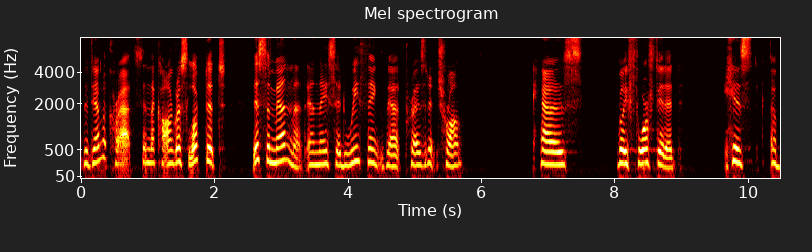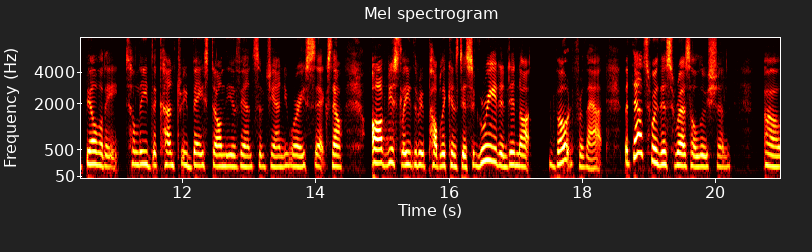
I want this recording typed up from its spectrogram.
the Democrats in the Congress looked at this amendment and they said, we think that President Trump has really forfeited his ability to lead the country based on the events of January 6. Now, obviously, the Republicans disagreed and did not vote for that, but that's where this resolution uh,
